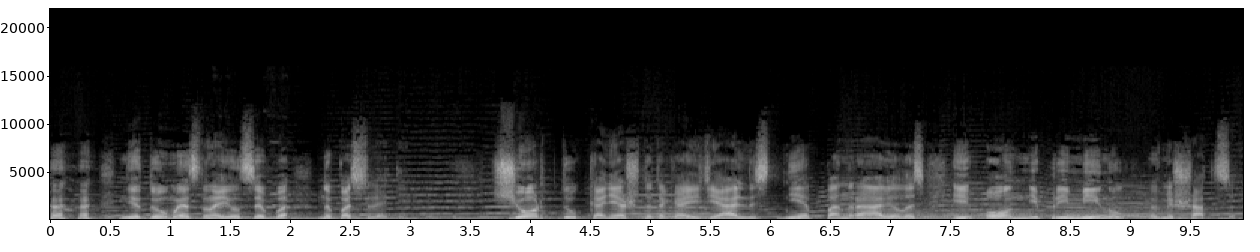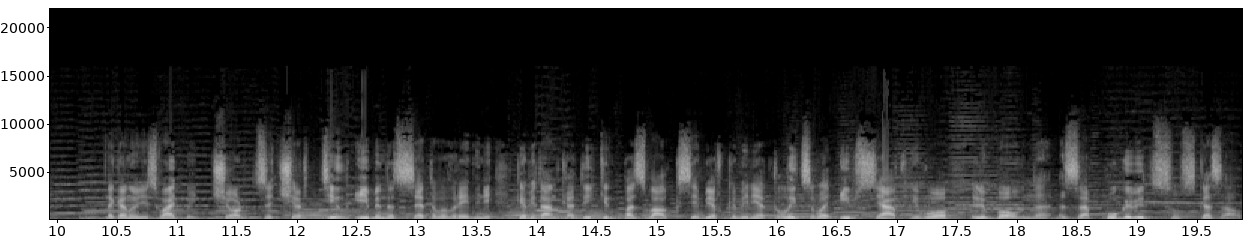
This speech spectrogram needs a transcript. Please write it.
не думая, остановился бы на последней. Черту, конечно, такая идеальность не понравилась, и он не приминул вмешаться. Накануне свадьбы черт зачертил именно с этого времени. Капитан Кадыкин позвал к себе в кабинет Лыцева и, взяв его любовно за пуговицу, сказал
